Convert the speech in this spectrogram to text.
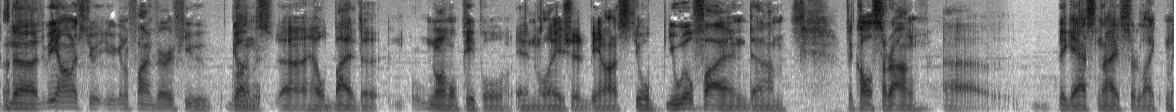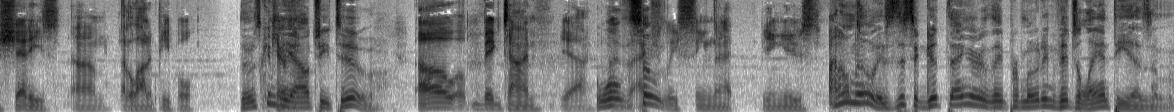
no, to be honest, you- you're going to find very few guns uh, held by the normal people in Malaysia. To be honest, you'll you will find um, the call sarang, uh, big ass knives, or like machetes um, that a lot of people. Those can Carry. be ouchy too. Oh, big time! Yeah, Well, I've so- actually seen that being used. I don't know. Is this a good thing or are they promoting vigilanteism?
